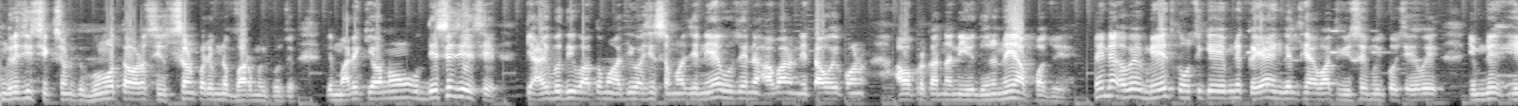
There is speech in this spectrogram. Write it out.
અંગ્રેજી શિક્ષણ કે ગુણવત્તાવાળા શિક્ષણ પર એમને ભાર મૂક્યો છે. એટલે મારે કહેવાનો ઉદ્દેશ્ય જ છે કે આવી બધી વાતોમાં આદિવાસી સમાજે નહીં આવવું જોઈએ અને આવા નેતાઓએ પણ આવા પ્રકારના નિવેદનો નહીં આપવા જોઈએ. નહીં ને હવે મેં જ કહું છું કે એમને કયા એંગલથી આ વાત વિષય મૂક્યો છે, હવે એમને, એ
